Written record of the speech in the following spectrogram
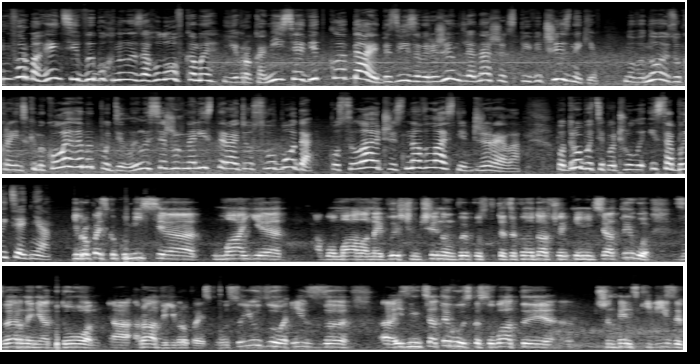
Інформагенції вибухнули заголовками. Єврокомісія відкладає безвізовий режим для наших співвітчизників. Новиною з українськими колегами поділилися журналісти Радіо Свобода, посилаючись на власні джерела. Подробиці почули і сабиття дня. Європейська комісія має або мала найближчим чином випустити законодавчу ініціативу звернення до е, Ради Європейського союзу із, е, із ініціативою скасувати е, шенгенські візи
